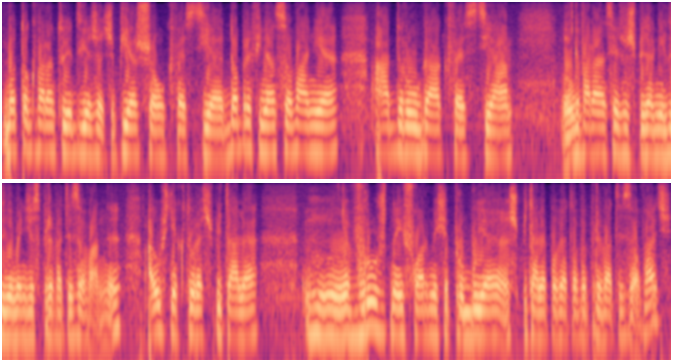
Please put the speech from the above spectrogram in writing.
bo to gwarantuje dwie rzeczy. Pierwszą kwestię dobre finansowanie, a druga kwestia gwarancja, że szpital nigdy nie będzie sprywatyzowany, a już niektóre szpitale mm, w różnej formie się próbuje szpitale powiatowe prywatyzować.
